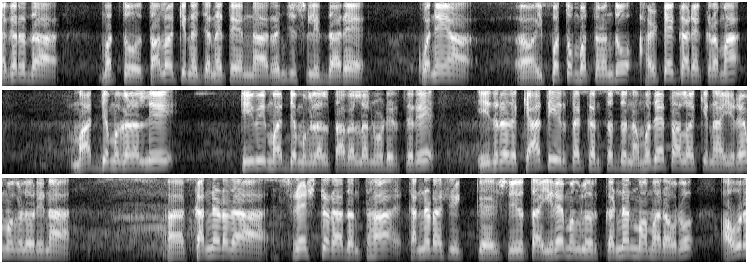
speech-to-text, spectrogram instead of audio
ನಗರದ ಮತ್ತು ತಾಲೂಕಿನ ಜನತೆಯನ್ನು ರಂಜಿಸಲಿದ್ದಾರೆ ಕೊನೆಯ ಇಪ್ಪತ್ತೊಂಬತ್ತರಂದು ಹರಟೆ ಕಾರ್ಯಕ್ರಮ. ಮಾಧ್ಯಮಗಳಲ್ಲಿ ಟಿ ವಿ ಮಾಧ್ಯಮಗಳಲ್ಲಿ ತಾವೆಲ್ಲ ನೋಡಿರ್ತೀರಿ. ಇದರ ಖ್ಯಾತಿ ಇರತಕ್ಕಂಥದ್ದು ನಮ್ಮದೇ ತಾಲೂಕಿನ ಹಿರೇಮಗಳೂರಿನ ಕನ್ನಡದ ಶ್ರೇಷ್ಠರಾದಂತಹ ಕನ್ನಡ ಶ್ರೀ ಶ್ರೀಯುತ ಹಿರೇಮಂಗ್ಳೂರು ಕಣ್ಣನ್ ಮಾಮರವರು ಅವರ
